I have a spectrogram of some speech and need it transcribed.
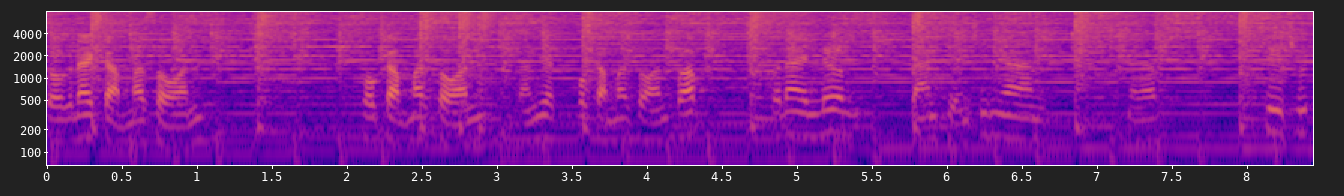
ก็ได้กลับมาสอนพอกลับมาสอนหลังจากพอกลับมาสอนปั๊บก็ได้เริ่ม การเขียนชิ้นงานนะครับชื่อชุด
